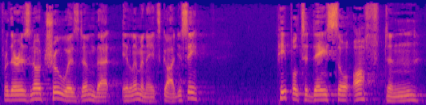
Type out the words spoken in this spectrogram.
For there is no true wisdom that eliminates God. You see, people today so often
